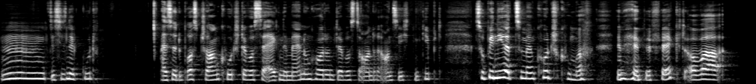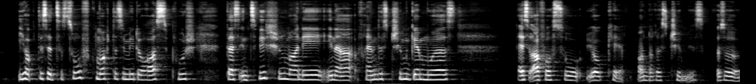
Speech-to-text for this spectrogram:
mm, das ist nicht gut. Also du brauchst schon einen Coach, der was seine eigene Meinung hat und der was da andere Ansichten gibt. So bin ich halt zu meinem Coach gekommen im Endeffekt, aber ich habe das jetzt so oft gemacht, dass ich mich da rauspush, dass inzwischen, wenn ich in ein fremdes Gym gehen muss, es einfach so, ja okay, anderes Gym ist. Also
